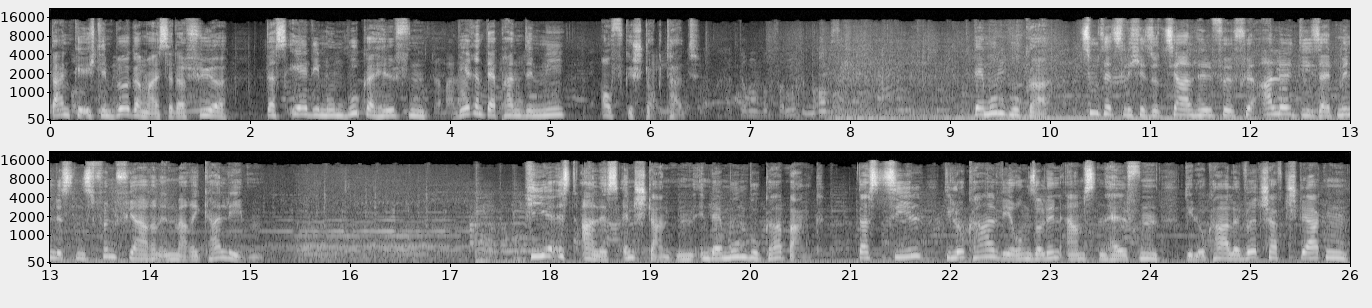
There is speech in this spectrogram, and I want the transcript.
danke ich dem Bürgermeister dafür, dass er die Mumbuka-Hilfen während der Pandemie aufgestockt hat. Der Mumbuka, zusätzliche Sozialhilfe für alle, die seit mindestens fünf Jahren in Marika leben. Hier ist alles entstanden in der Mumbuka Bank. Das Ziel, die Lokalwährung soll den Ärmsten helfen, die lokale Wirtschaft stärken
